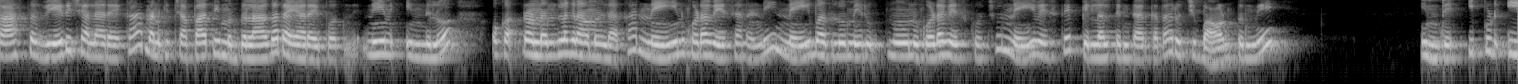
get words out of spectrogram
కాస్త వేడి చల్లారాక మనకి చపాతీ ముద్దలాగా తయారైపోతుంది. నేను ఇందులో ఒక రెండు వందల గ్రాముల దాకా నెయ్యిని కూడా వేసానండి నెయ్యి బదులు మీరు నూనె కూడా వేసుకోవచ్చు. నెయ్యి వేస్తే పిల్లలు తింటారు కదా రుచి బాగుంటుంది. ఇంతే. ఇప్పుడు ఈ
